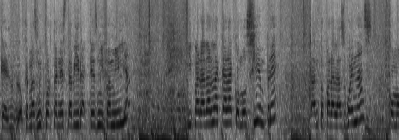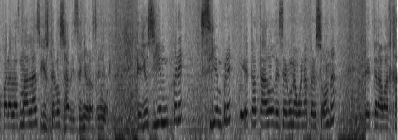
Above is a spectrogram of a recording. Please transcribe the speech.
que lo que más me importa en esta vida, que es mi familia, y para dar la cara como siempre, tanto para las buenas como para las malas, y usted lo sabe, señora, señor, que yo siempre, siempre he tratado de ser una buena persona, de trabajar.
